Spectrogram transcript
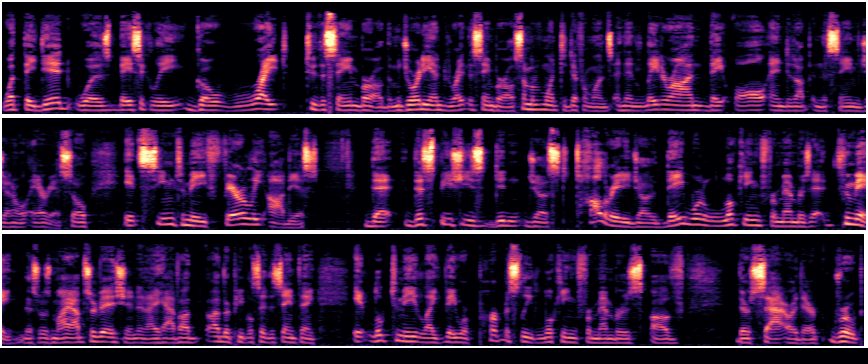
what they did was basically go right to the same burrow. The majority ended right in the same burrow. Some of them went to different ones, and then later on, they all ended up in the same general area. So it seemed to me fairly obvious that this species didn't just tolerate each other, they were looking for members. To me, this was my observation, and I have other people say the same thing. It looked to me like they were purposely looking for members of their sat or their group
